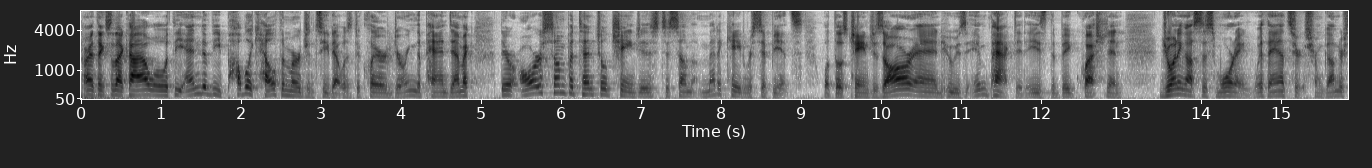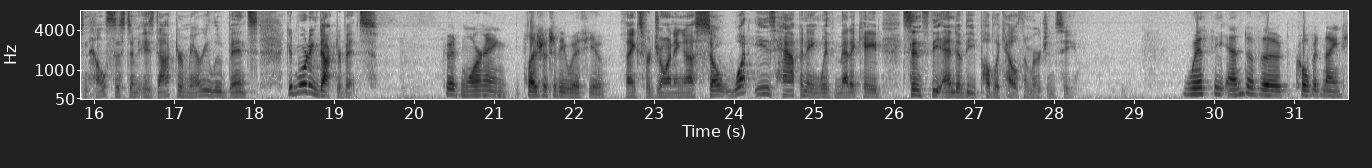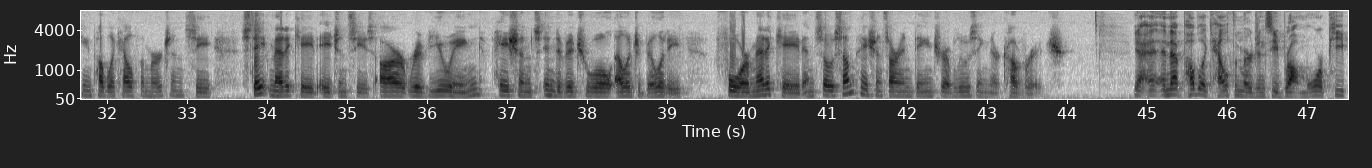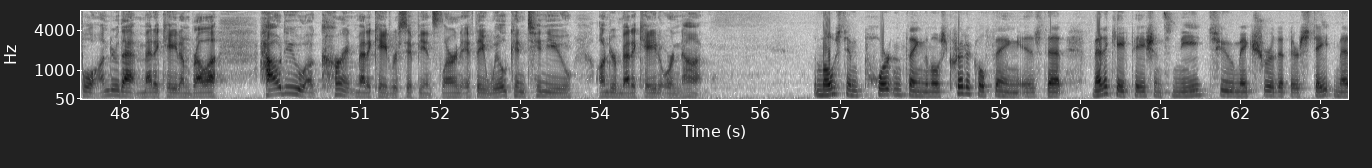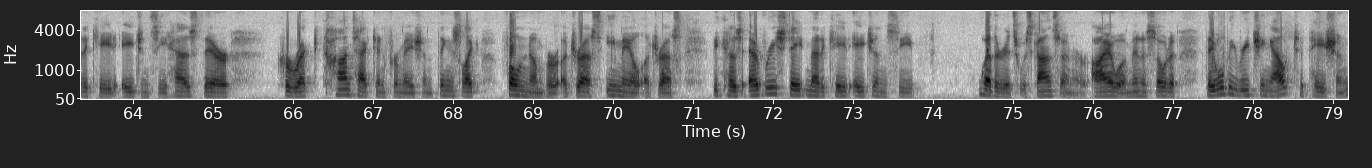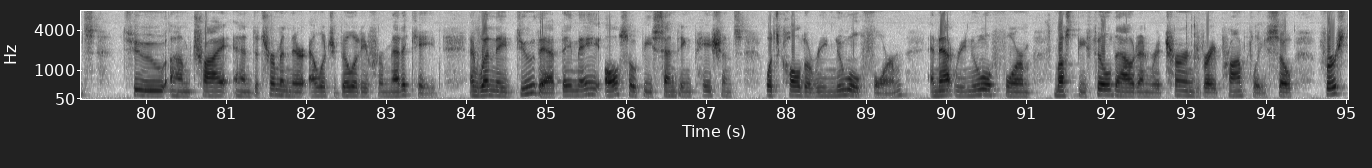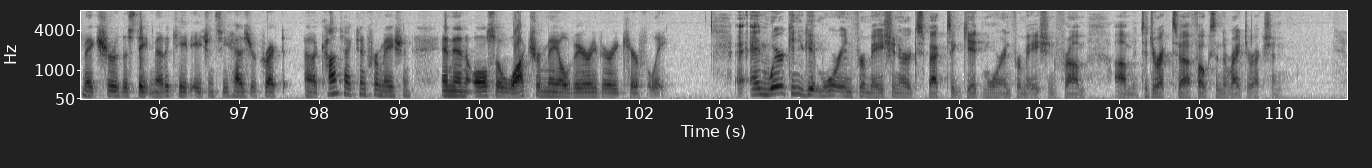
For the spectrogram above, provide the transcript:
All right, thanks for that, Kyle. Well, with the end of the public health emergency that was declared during the pandemic, there are some potential changes to some Medicaid recipients. What those changes are and who is impacted is the big question. Joining us this morning with answers from Gundersen Health System is Dr. Mary Lou Bintz. Good morning, Dr. Bintz. Good morning. Pleasure to be with you. Thanks for joining us. So, what is happening with Medicaid since the end of the public health emergency? With the end of the COVID 19 public health emergency, state Medicaid agencies are reviewing patients' individual eligibility for Medicaid, and so some patients are in danger of losing their coverage. Yeah, and, that public health emergency brought more people under that Medicaid umbrella. How do uh, current Medicaid recipients learn if they will continue under Medicaid or not? The most important thing, the most critical thing is that Medicaid patients need to make sure that their state Medicaid agency has their correct contact information, things like phone number, address, email address, because every state Medicaid agency, whether it's Wisconsin or Iowa, Minnesota, they will be reaching out to patients to um, try and determine their eligibility for Medicaid. And when they do that, they may also be sending patients what's called a renewal form, and that renewal form must be filled out and returned very promptly. So first make sure the state Medicaid agency has your correct uh, contact information, and then also watch your mail very, very carefully. And where can you get more information or expect to get more information from um, to direct uh, folks in the right direction?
